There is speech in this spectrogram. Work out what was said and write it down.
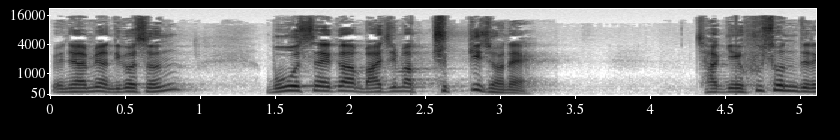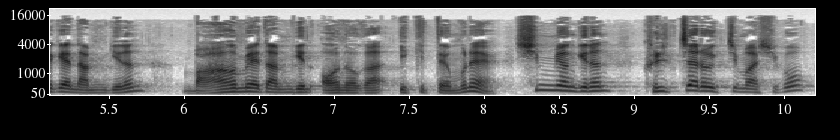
왜냐하면 이것은 모세가 마지막 죽기 전에 자기의 후손들에게 남기는 마음에 담긴 언어가 있기 때문에 신명기는 글자로 읽지 마시고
